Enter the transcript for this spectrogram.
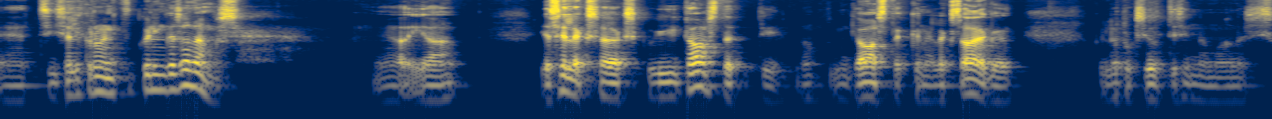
et siis oli kroonitud kuningas olemas. ja, ja, ja selleks ajaks, kui taastati, noh mingi aastakene läks aega, kui lõpuks jõuti sinnamaale, siis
